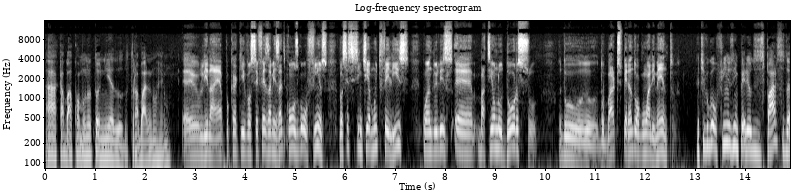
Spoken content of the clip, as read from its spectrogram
a acabar com a monotonia do, do trabalho no remo. É, eu li na época que você fez amizade com os golfinhos. Você se sentia muito feliz quando eles é, batiam no dorso do, do barco esperando algum alimento? Eu tive golfinhos em períodos esparsos da,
